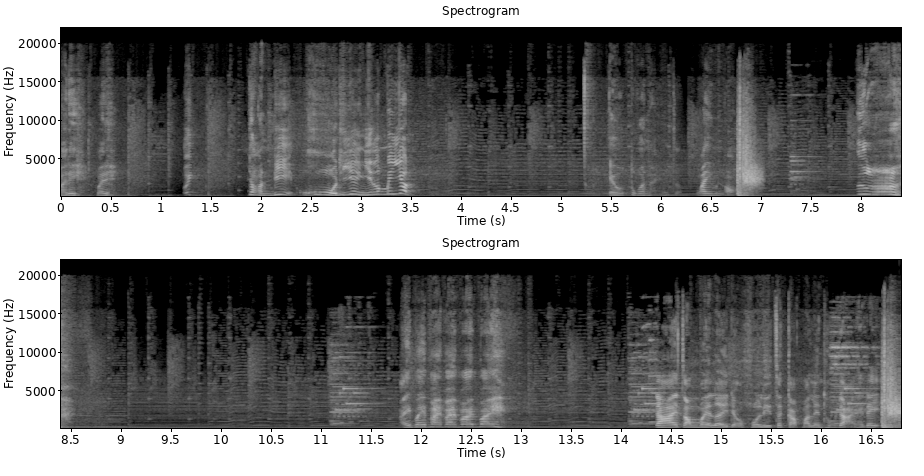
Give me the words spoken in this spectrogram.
มาดิมาดิเอ้ยหย่อนดิโอ้โหที่อย่างนี้เราไม่หย่อนเอลตัวไหนมันจะไล่มันออกเอื้อไปไปไปไปไปไปได้จำไว้เลยเดี๋ยวโฮลิจะกลับมาเล่นทุกด่านให้ได้เอง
